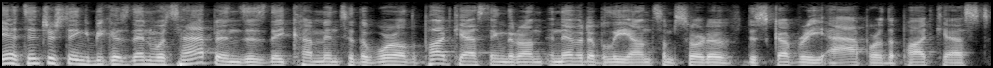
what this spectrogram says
Yeah, it's interesting because then what happens is they come into the world of podcasting. They're on inevitably on some sort of discovery app or the podcast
